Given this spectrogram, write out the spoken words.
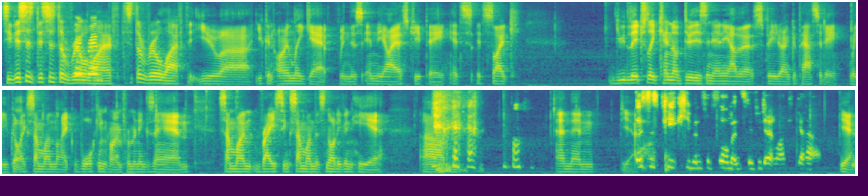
See, this is this is the real Rim. life. This is the real life that you uh you can only get when this in the ISGP. It's it's like you literally cannot do this in any other speedrun capacity where you've got like someone like walking home from an exam, someone racing someone that's not even here, um, and then yeah, This is peak human performance. If you don't like it, get out. Yeah.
